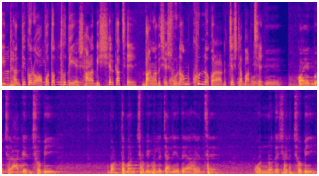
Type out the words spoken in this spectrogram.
বিভ্রান্তিকর ও অপতথ্য দিয়ে সারা বিশ্বের কাছে বাংলাদেশের সুনাম ক্ষুণ্ণ করার চেষ্টা বাড়ছে। কয়েক বছর আগের ছবি বর্তমান ছবি বলে চালিয়ে দেওয়া হয়েছে। অন্য দেশের ছবি,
